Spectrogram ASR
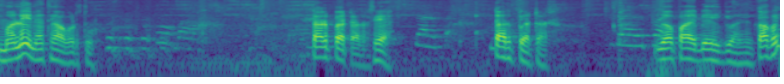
મને નથી આવડતું. ટર્પેટર છે. ટર્પેટર. જો ભાઈ બેસી ગયો કા ભાઈ?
